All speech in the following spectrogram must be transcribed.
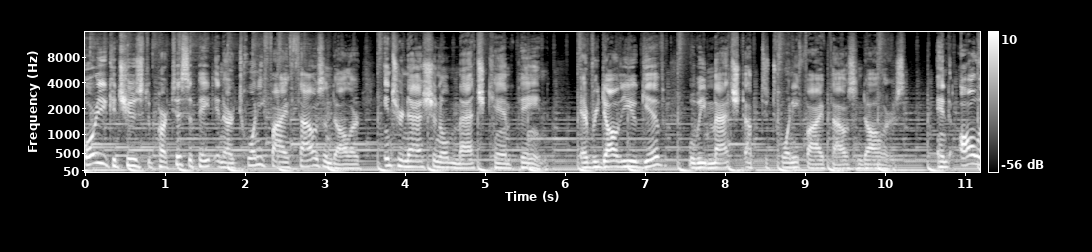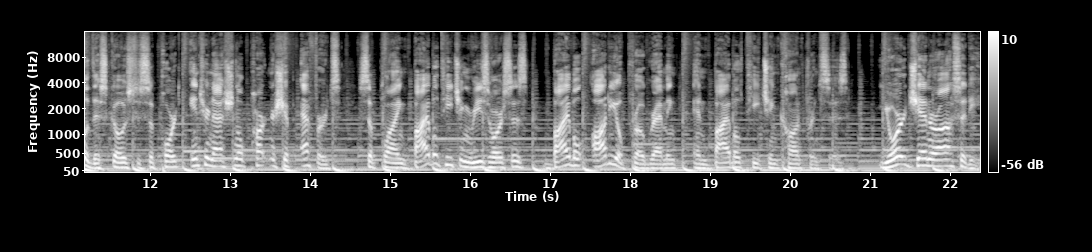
Or you could choose to participate in our $25,000 international match campaign. Every dollar you give will be matched up to $25,000. And all of this goes to support international partnership efforts supplying Bible teaching resources, Bible audio programming, and Bible teaching conferences. Your generosity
